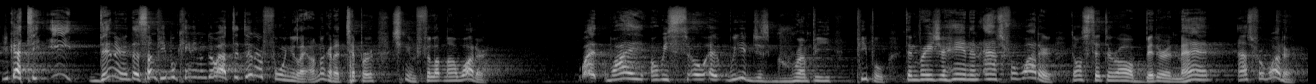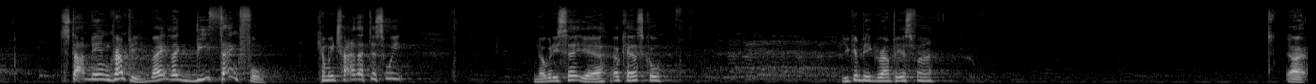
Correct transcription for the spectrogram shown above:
You got to eat dinner that some people can't even go out to dinner for. And you're like, I'm not gonna tip her. She can fill up my water. What? Why are we so, uh, we are just grumpy people. Then raise your hand and ask for water. Don't sit there all bitter and mad. Ask for water. Stop being grumpy, right? Like, be thankful. Can we try that this week? Nobody said, yeah. Okay, that's cool. You can be grumpy, it's fine. All right,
